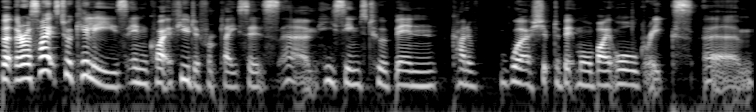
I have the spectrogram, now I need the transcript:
But there are sites to Achilles in quite a few different places. Um, he seems to have been kind of worshipped a bit more by all Greeks um,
